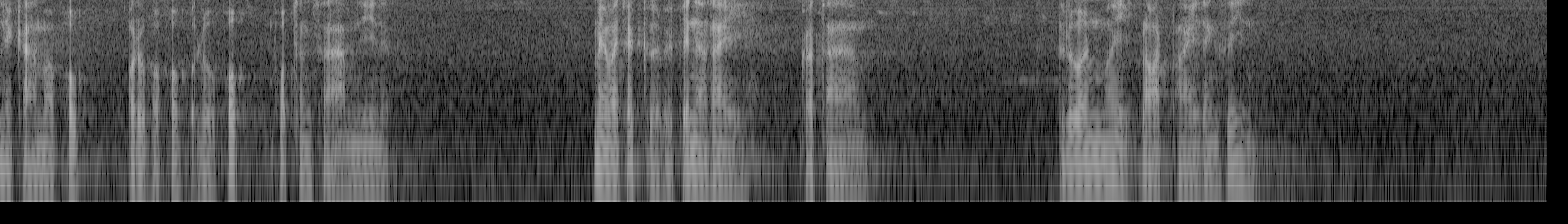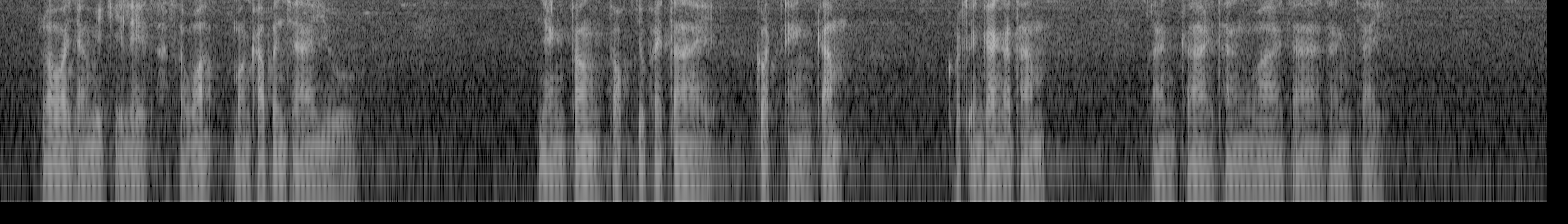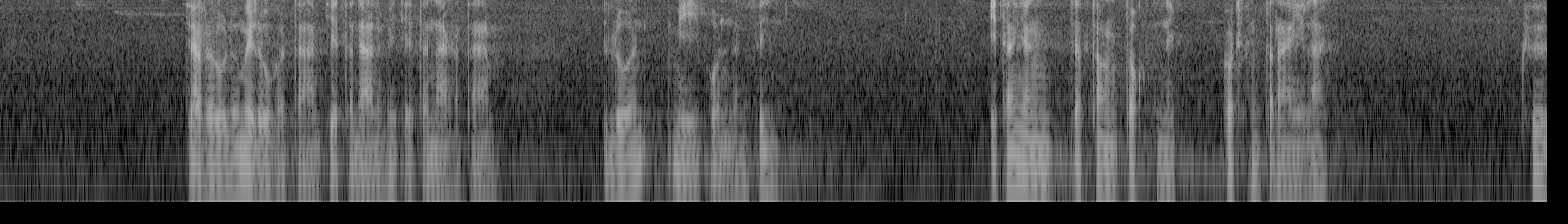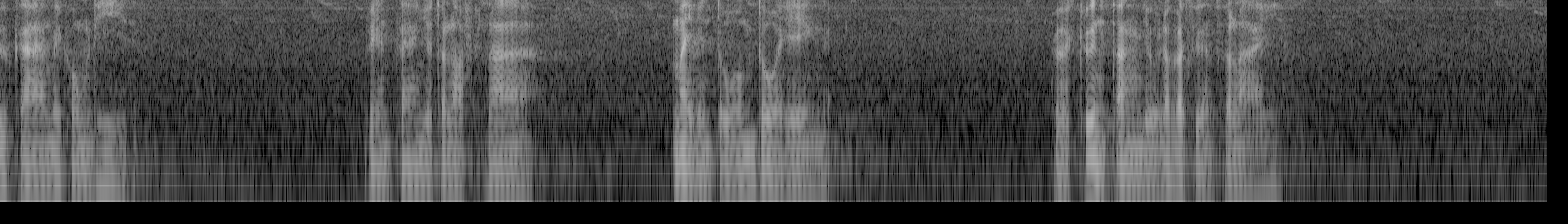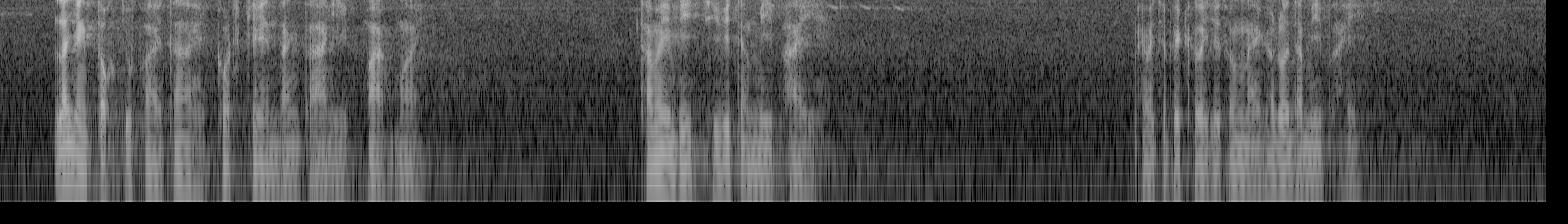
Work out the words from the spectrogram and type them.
ในการมาพบอรูปภพอรูปภพพบทั้งสามนี้เนี่ยไม่ว่าจะเกิดไปเป็นอะไรก็ตาม ล้วนไม่ปลอดภัยทั้งสิ้น เพราะว่ายังมีกิเลสอาสวะบังคับบัญชาอยู่ ยังต้องตกอยู่ภายใต้กฎแห่งกรรม กฎแห่งการกระทำทางกายทางวาจาทางใจ จะรู้หรือไม่รู้ก็ตาม เจตนาหรือไม่เจตนาก็ตาม ล้วนมีผลทั้งสิ้น อีกทั้งยังจะต้องตกในกฎของไตรลักษณ์คือการไม่คงที่ เปลี่ยนแปลงอยู่ตลอดเวลา ไม่เป็นตัวของตัวเอง เกิดขึ้นตั้งอยู่แล้วก็เสื่อมสลาย และยังตกอยู่ภายใต้กฎเกณฑ์ต่าง ๆ อีกมากมายถ้าไม่มีชีวิตมีภัย ไม่ว่าจะไปเกิดอยู่ตรงไหนก็ล้วนแต่มีภัย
